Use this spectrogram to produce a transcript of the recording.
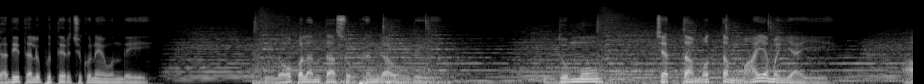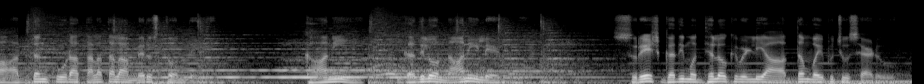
గది తలుపు తెరుచుకునే ఉంది. లోపలంతా శుభ్రంగా ఉంది. దుమ్ము చెత్త మొత్తం మాయమయ్యాయి. ఆ అద్దం కూడా తలతలా మెరుస్తోంది. కానీ గదిలో నానీ లేడు. సురేష్ గది మధ్యలోకి వెళ్ళి ఆ అద్దం వైపు చూశాడు.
